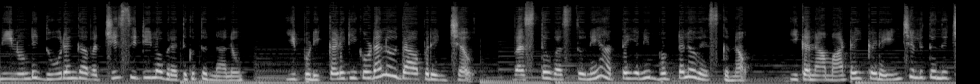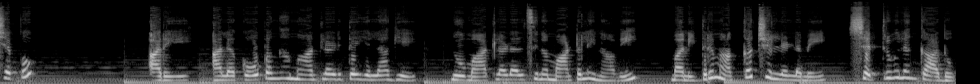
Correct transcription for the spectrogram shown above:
నీ నుండి దూరంగా వచ్చి సిటీలో బ్రతుకుతున్నాను. ఇప్పుడు ఇక్కడికి కూడా నువ్వు దాపురించావు. వస్తూ వస్తూనే అత్తయ్యని బుట్టలో వేసుకున్నావు. ఇక నా మాట ఇక్కడ ఏం చెల్లుతుంది చెప్పు? అరే అలా కోపంగా మాట్లాడితే ఎలాగే? నువ్వు మాట్లాడాల్సిన మాటలే నావి. మనిద్దరం అక్క చెల్లెళ్ళమే శత్రువులం కాదు.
